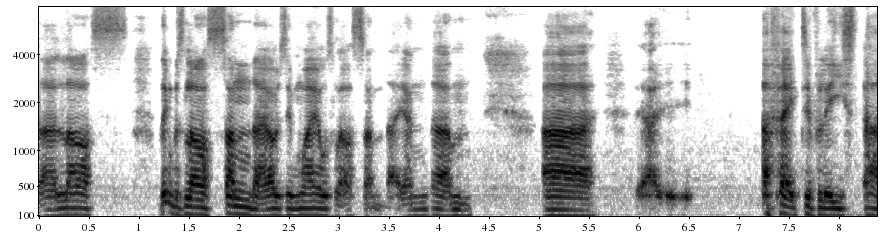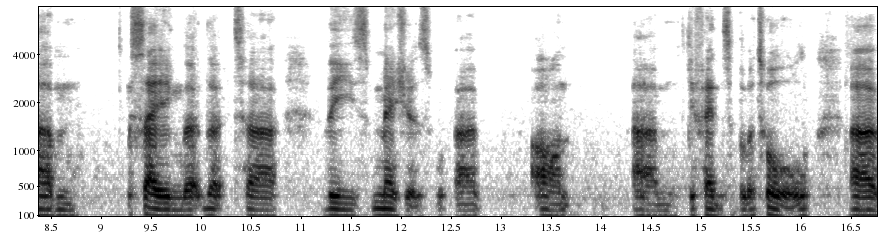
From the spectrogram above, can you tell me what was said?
uh, last, I think it was last Sunday. I was in Wales last Sunday, and um, uh, effectively um, saying that that uh, these measures uh, aren't um, defensible at all, uh,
